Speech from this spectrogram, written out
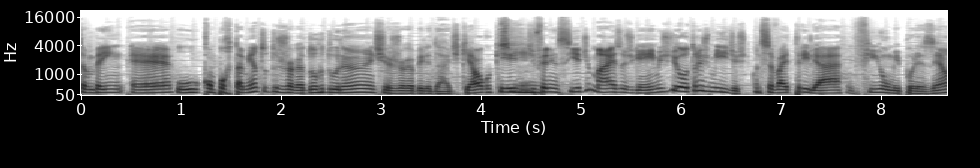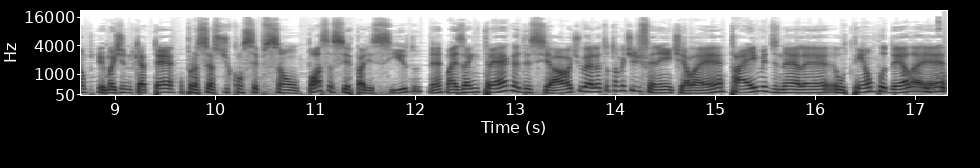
também é o comportamento do jogador durante a jogabilidade, que é algo que Sim. diferencia demais os games de outras mídias. Quando você vai trilhar um filme, por exemplo, eu imagino que até o processo de concepção possa ser parecido, né? Mas a entrega desse áudio ela é totalmente diferente. Ela é timed, né? Ela é, o tempo dela é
